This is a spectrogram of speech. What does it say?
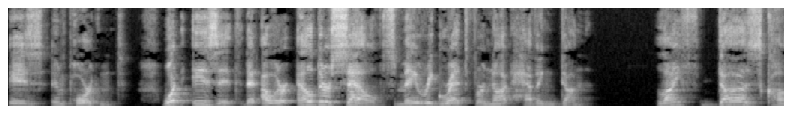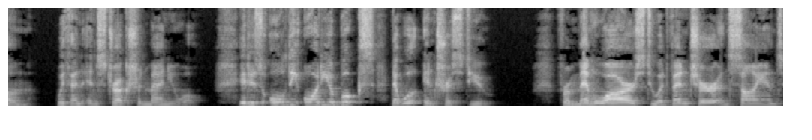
is important. What is it that our elder selves may regret for not having done? Life does come with an instruction manual. It is all the audiobooks that will interest you. From memoirs to adventure and science,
